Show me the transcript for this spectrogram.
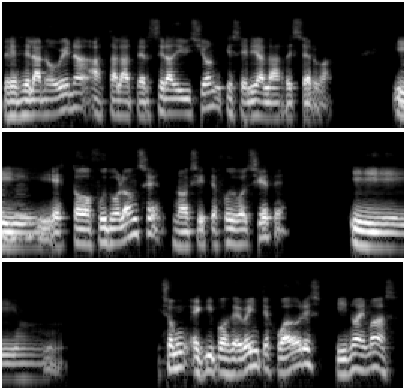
desde la novena hasta la tercera división, que sería la reserva. Y es todo fútbol 11, no existe fútbol 7. Y son equipos de 20 jugadores y no hay más.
